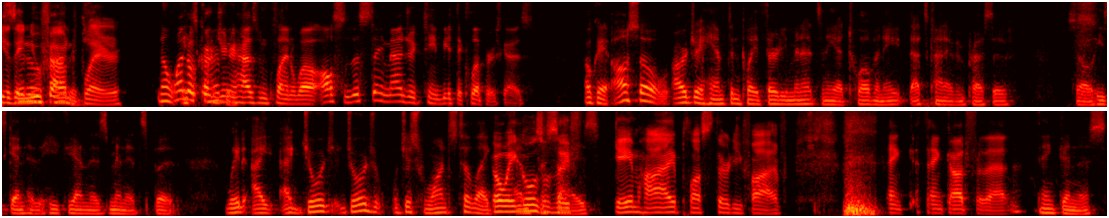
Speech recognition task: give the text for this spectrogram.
It's is a literal newfound garbage. player. No, Wendell it's Carter Jr. has been playing well. Also, this same Magic team beat the Clippers, guys. Okay. Also, RJ Hampton played 30 minutes and he had 12 and 8. That's kind of impressive. So he's getting his he's getting his minutes. But wait, I I George George just wants to like Oh, Ingles was a f- Game high plus 35. Thank thank God for that. Thank goodness.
